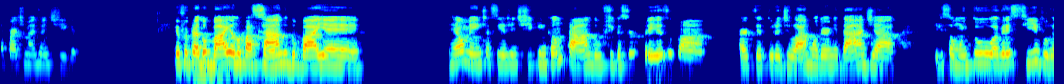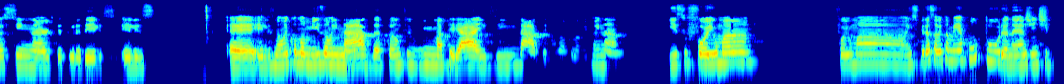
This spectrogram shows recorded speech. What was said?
da parte mais antiga. Eu fui para Dubai ano passado. Dubai é realmente assim a gente fica encantado, fica surpreso com a arquitetura de lá, a modernidade. A... eles são muito agressivos assim na arquitetura deles. Eles é, eles não economizam em nada, tanto em materiais e em nada, eles não economizam em nada. Isso foi uma foi uma inspiração e também a cultura, né? A gente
